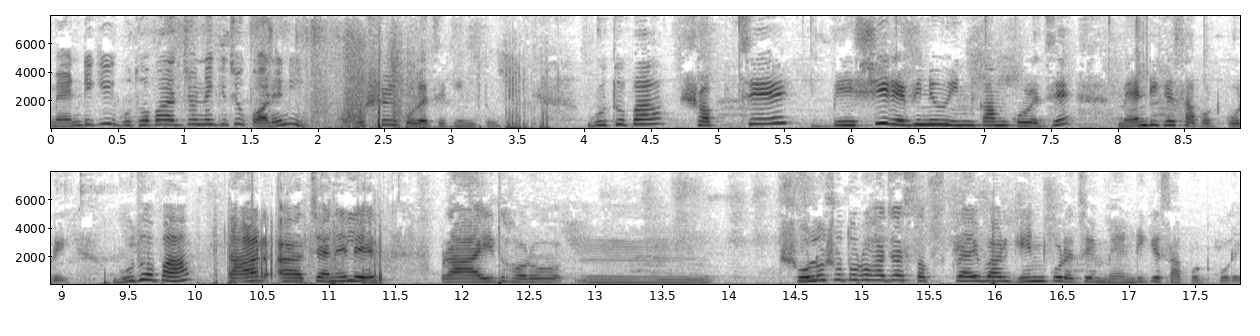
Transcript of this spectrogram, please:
ম্যান্ডি কি গুথোপার জন্য কিছু করেনি? অবশ্যই করেছে কিন্তু। গুথোপা সবচেয়ে বেশি রেভিনিউ ইনকাম করেছে ম্যান্ডিকে সাপোর্ট করে। গুথোপা তার চ্যানেলের প্রায় ধরো ষোলো সতেরো হাজার সাবস্ক্রাইবার গেন করেছে ম্যান্ডিকে সাপোর্ট করে।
